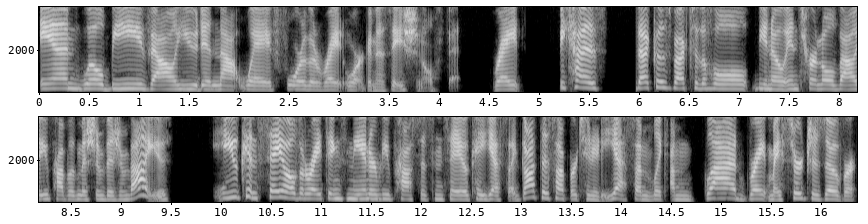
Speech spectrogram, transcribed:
and will be valued in that way for the right organizational fit, right? Because that goes back to the whole, you know, internal value of mission, vision, values. You can say all the right things in the interview process and say, okay, yes, I got this opportunity. Yes, I'm like, I'm glad, right? My search is over.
